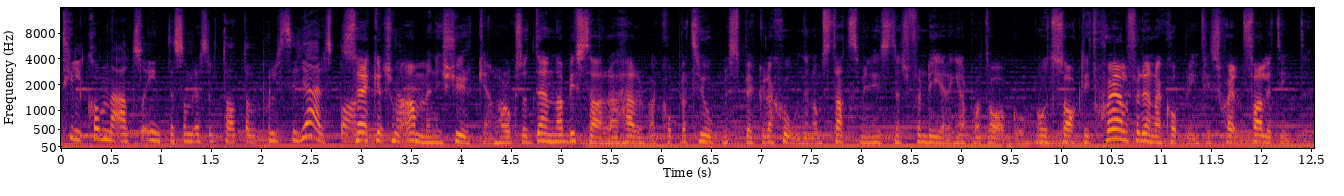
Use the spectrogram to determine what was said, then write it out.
tillkomna alltså inte som resultat av polisiär spaning. Säkert som amen i kyrkan har också denna bisarra härva kopplats ihop med spekulationen om statsministerns funderingar på att avgå. Något sakligt skäl för denna koppling finns självfallet inte.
